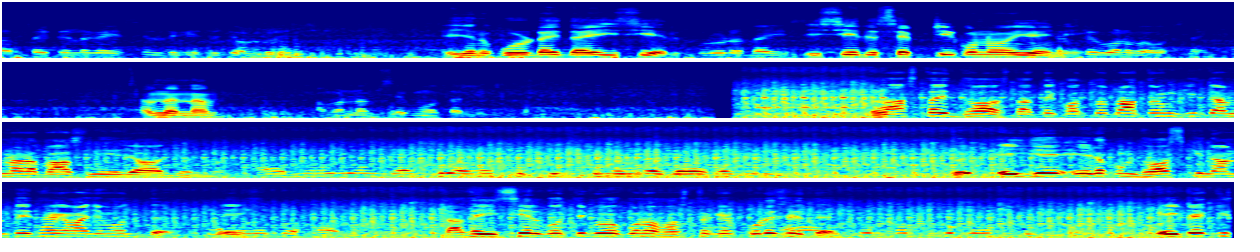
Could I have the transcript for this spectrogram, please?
সাবসাইড এলাকায় এসএল থেকে তো জল বেরোচ্ছে। এই জন্য পুরোটাই দায়ী ইসিএল পুরোটা দায়ী ইসিএল এর সেফটির কোনো ইয়ে নেই? সেফটি কোনো ব্যবস্থা নেই। আপনার নাম? আমার নাম শেখ মোতালি রাস্তায় ধস, তাতে কতটা আতঙ্কিত আপনারা বাস নিয়ে যাওয়ার জন্য? তো এই যে এরকম ধস কি নামতেই থাকে মাঝে মধ্যে? এই তাতে ইসিএল কর্তৃপক্ষ কোনো হস্তক্ষেপ করেছে এতে? এইটা কি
